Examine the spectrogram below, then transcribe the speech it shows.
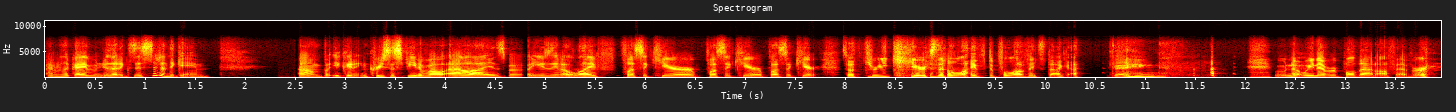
I don't think I even knew that existed in the game. Um, but you could increase the speed of all allies by, by using a life plus a cure plus a cure plus a cure. So three cures and a life to pull off a Staga. Dang. No, we never pulled that off ever.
